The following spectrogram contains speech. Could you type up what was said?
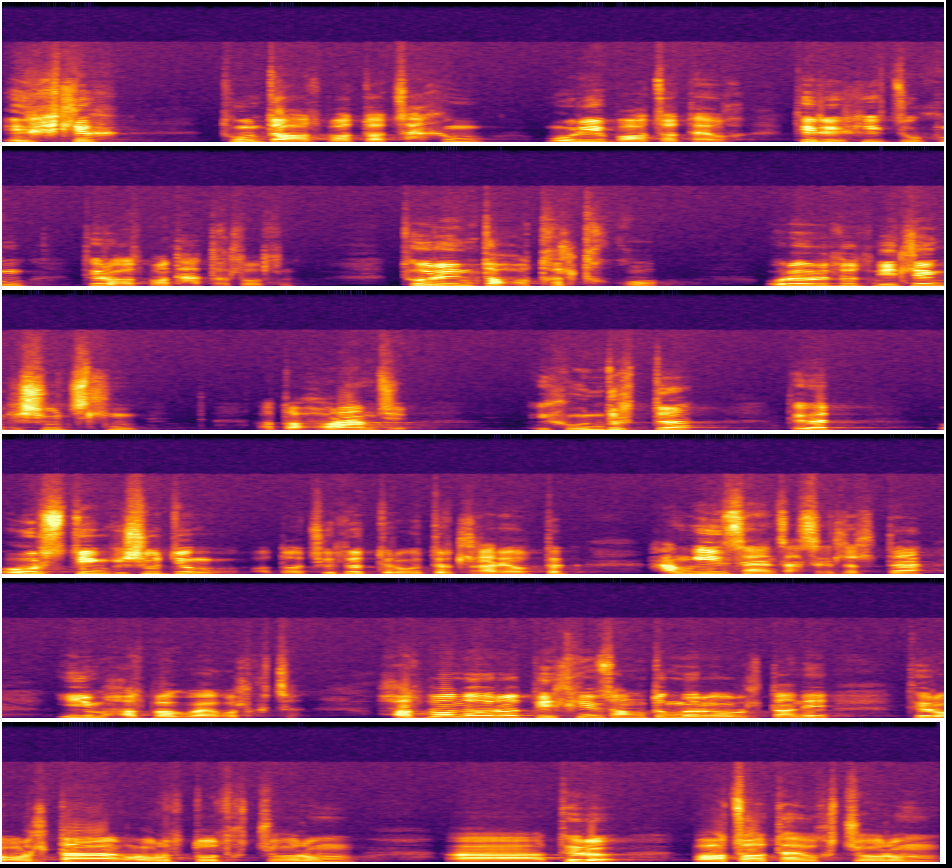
эрхлэх түүнтэй холбоотой захим мөрий бооцоо тавих тэр эрхийг зөвхөн тэр холбоонд хадгалуулна. Төр энэтэй хутгалдахгүй өөрөөр хэлбэл нэлээд гişүнчлэн одоо хураамж их өндөртөө тэгээд өөрсдийн гişүүдийн одоо чөлөө төр удирдлагаар явдаг хамгийн сайн засаглалтай ийм холбоог байгуулах гэж байна. Холбоо нь өөрөө дэлхийн сонгодог морин уралдааны тэр уралдаан уралдуулах журам тэр бооцоо тавих журам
